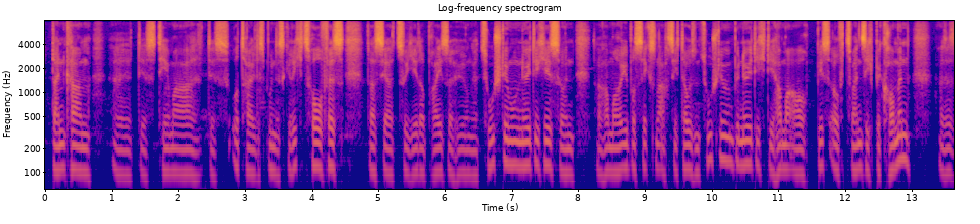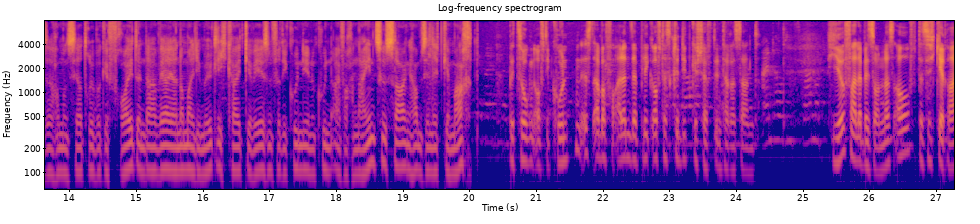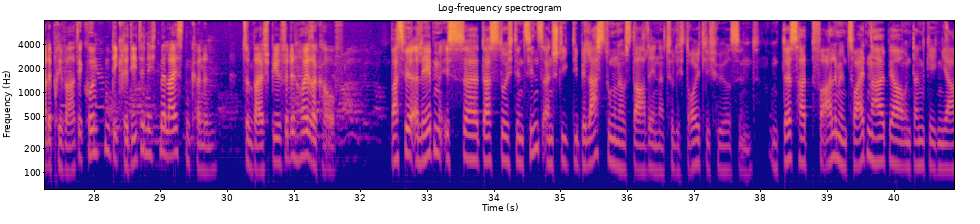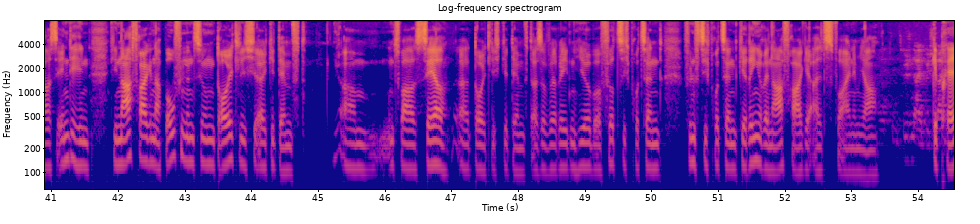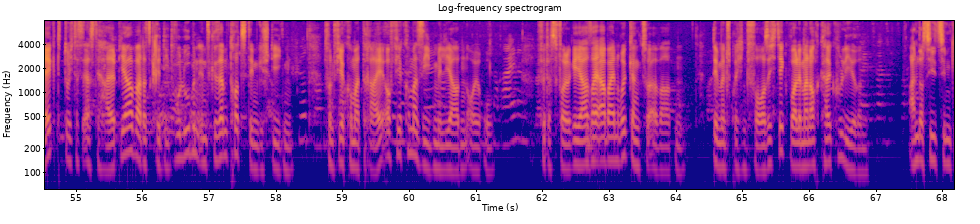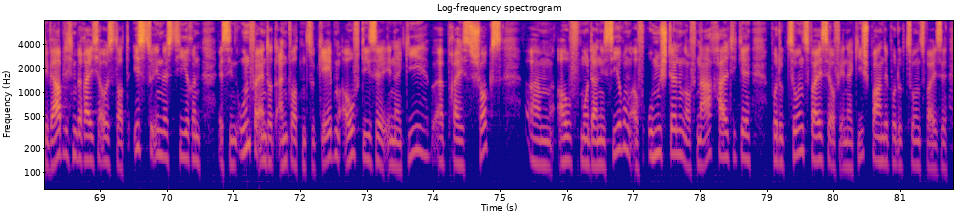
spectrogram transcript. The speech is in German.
Dann kam äh, das Thema des Urteil des Bundesgerichtshofes, dass ja zu jeder Preiserhöhung eine Zustimmung nötig ist. Und da haben wir über 86.000 Zustimmungen benötigt. Die haben wir auch bis auf 20 bekommen. Also da haben wir uns sehr darüber gefreut. Und da wäre ja nochmal die Möglichkeit gewesen, für die Kundinnen und Kunden einfach Nein zu sagen. Haben sie nicht gemacht. Bezogen auf die Kunden ist aber vor allem der Blick auf das Kreditgeschäft interessant. Hier falle besonders auf, dass sich gerade private Kunden die Kredite nicht mehr leisten können zum Beispiel für den Häuserkauf. Was wir erleben, ist, äh, dass durch den Zinsanstieg die Belastungen aus Darlehen natürlich deutlich höher sind. Und das hat vor allem im zweiten Halbjahr und dann gegen Jahresende hin die Nachfrage nach Baufinanzierung deutlich äh, gedämpft. Ähm, und zwar sehr äh, deutlich gedämpft. Also wir reden hier über 40 Prozent, 50 Prozent geringere Nachfrage als vor einem Jahr. Geprägt durch das erste Halbjahr war das Kreditvolumen insgesamt trotzdem gestiegen, von 4,3 auf 4,7 Milliarden Euro. Für das Folgejahr sei aber ein Rückgang zu erwarten. Dementsprechend vorsichtig wolle man auch kalkulieren. Anders sieht es im gewerblichen Bereich aus. Dort ist zu investieren. Es sind unverändert Antworten zu geben auf diese Energiepreisschocks, ähm, auf Modernisierung, auf Umstellung, auf nachhaltige Produktionsweise, auf energiesparende Produktionsweise.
